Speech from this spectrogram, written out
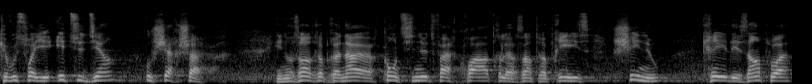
que vous soyez étudiant ou chercheur. Et nos entrepreneurs continuent de faire croître leurs entreprises chez nous, créer des emplois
